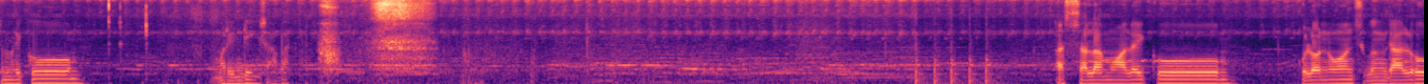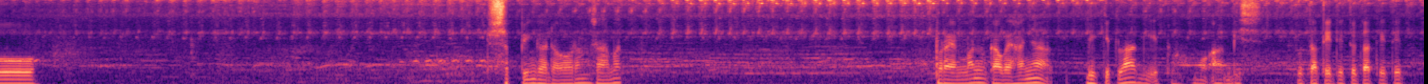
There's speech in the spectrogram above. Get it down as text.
Assalamualaikum. Merinding sahabat. Assalamualaikum. Kulonun Sugeng Dalu. Sepi nggak ada orang sahabat. Preman KWH nya dikit lagi itu mau habis. Tuta titit tuta titit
